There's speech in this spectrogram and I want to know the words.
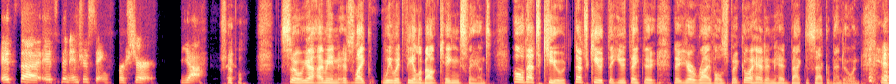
it's uh it's been interesting for sure. Yeah. So, so yeah, I mean, it's like we would feel about Kings fans. Oh, that's cute. That's cute that you think that that you're rivals, but go ahead and head back to Sacramento and, and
